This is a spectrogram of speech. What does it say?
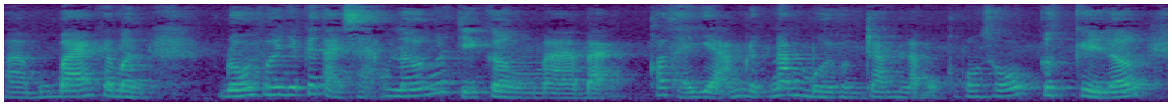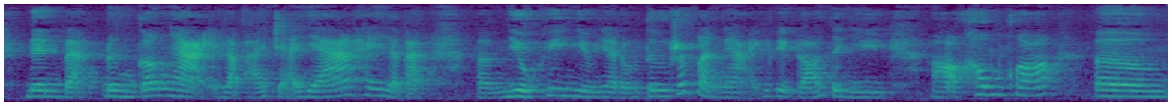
à, muốn bán cho mình. Đối với những cái tài sản lớn chỉ cần mà bạn có thể giảm được 5 10 phần trăm là một con số cực kỳ lớn. Nên bạn đừng có ngại là phải trả giá hay là bạn nhiều khi nhiều nhà đầu tư rất là ngại cái việc đó. Tại vì họ không có uh,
